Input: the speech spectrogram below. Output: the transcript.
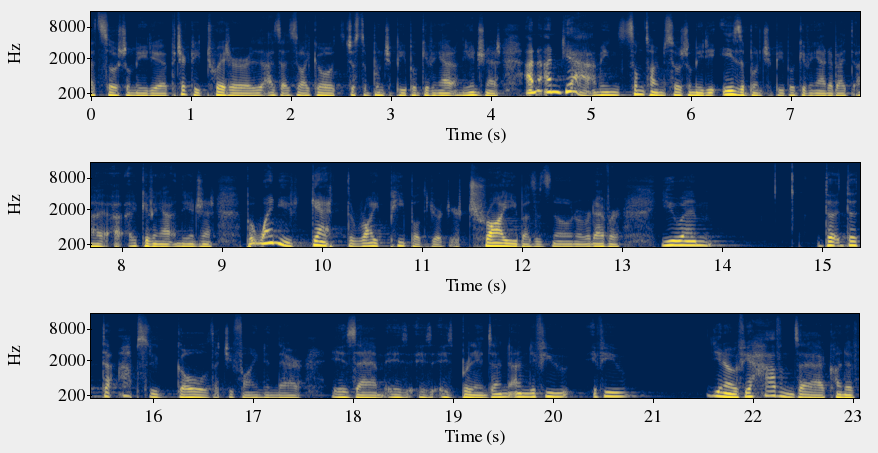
at social media, particularly Twitter, as, as like oh it's just a bunch of people giving out on the internet. And and yeah, I mean sometimes social media is a bunch of people giving out about uh, uh, giving out on the internet. But when you get the right people, your your tribe as it's known or whatever, you um the, the the absolute gold that you find in there is um is is, is brilliant. And and if you if you you know if you haven't uh, kind of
